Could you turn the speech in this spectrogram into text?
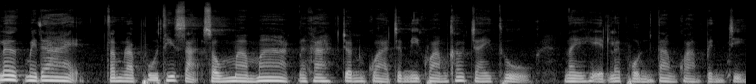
เลิกไม่ได้สำหรับผู้ที่สะสมมามากนะคะ จนกว่าจะมีความเข้าใจถูก ในเหตุและผลตามความเป็นจริง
